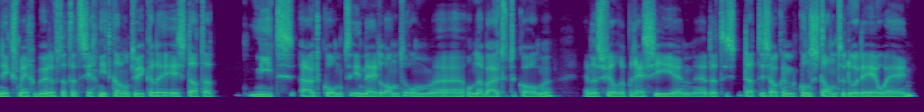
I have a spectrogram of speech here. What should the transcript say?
niks mee gebeurt of dat het zich niet kan ontwikkelen, is dat dat niet uitkomt in Nederland om, uh, om naar buiten te komen. En er is veel repressie en uh, dat, is, dat is ook een constante door de eeuwen heen.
